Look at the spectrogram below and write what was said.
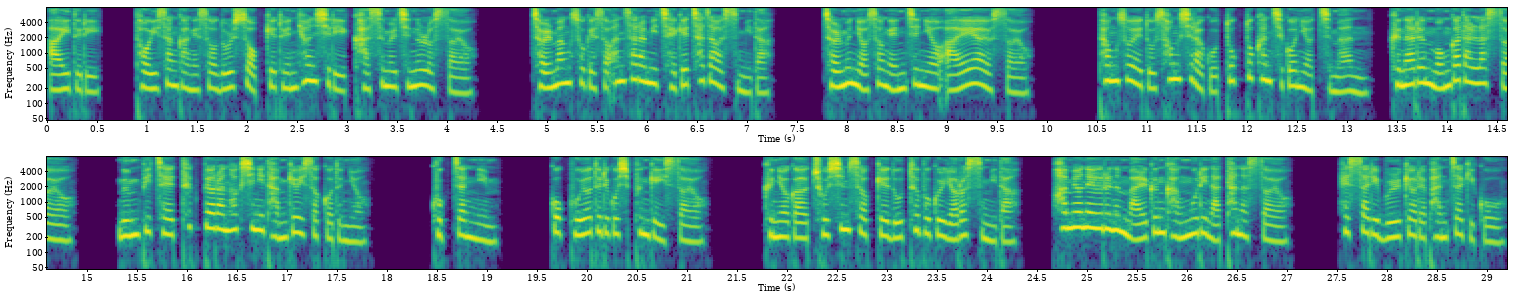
아이들이 더 이상 강에서 놀 수 없게 된 현실이 가슴을 짓눌렀어요. 절망 속에서 한 사람이 제게 찾아왔습니다. 젊은 여성 엔지니어 아에야였어요. 평소에도 성실하고 똑똑한 직원이었지만 그날은 뭔가 달랐어요. 눈빛에 특별한 확신이 담겨 있었거든요. 국장님, 꼭 보여드리고 싶은 게 있어요. 그녀가 조심스럽게 노트북을 열었습니다. 화면에 흐르는 맑은 강물이 나타났어요. 햇살이 물결에 반짝이고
